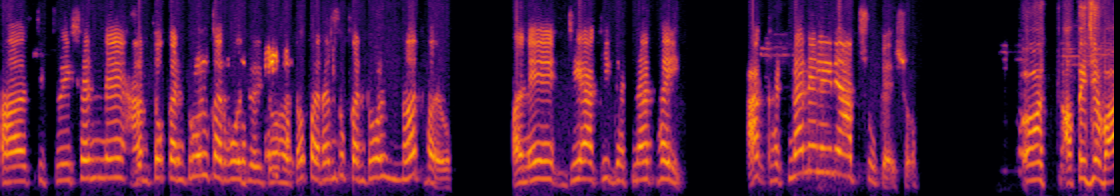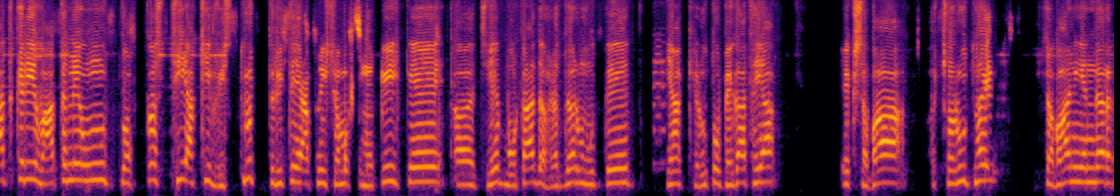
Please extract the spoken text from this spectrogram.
આ સિચ્યુએશનને આમ તો કંટ્રોલ કરવો જોઈતો હતો પરંતુ કંટ્રોલ ન થયો. અને જે આખી ઘટના થઈ આ ઘટનાને લઈને આપ શું કહેશો? આપે જે વાત કરી વાતને હું ચોક્કસથી આખી વિસ્તૃત રીતે આપની સમક્ષ મૂકી કે જે બોટાદ હળદર મુદ્દે ત્યાં ખેડૂતો ભેગા થયા. એક સભા શરૂ થઈ. સભાની અંદર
